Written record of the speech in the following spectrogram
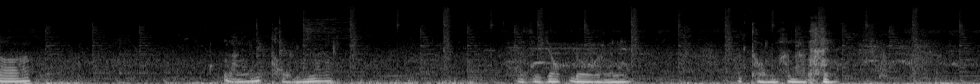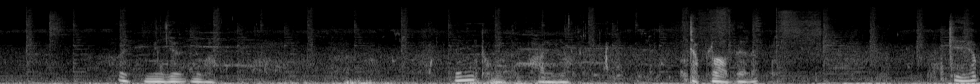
ต่อครับ หลังนี้ถมนะครับเราจะยกดูกันวันนี้ว่าถมขนาดไหนเฮ้ย มีเยอะอยู่ว่ะเอ้ยถุพันอยู่จับรอบเลยแล้วโอเคครับ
